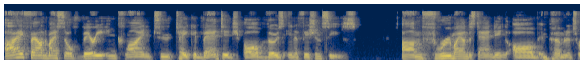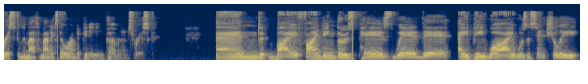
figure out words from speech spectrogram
I found myself very inclined to take advantage of those inefficiencies um, through my understanding of impermanence risk and the mathematics that were underpinning impermanence risk. And by finding those pairs where their APY was essentially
